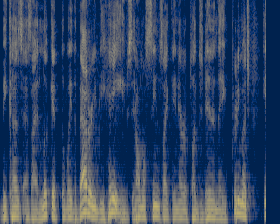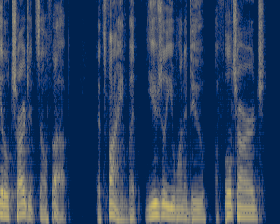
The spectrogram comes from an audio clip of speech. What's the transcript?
because as I look at the way the battery behaves, it almost seems like they never plugged it in and they pretty much, it'll charge itself up that's fine. But usually you want to do a full charge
